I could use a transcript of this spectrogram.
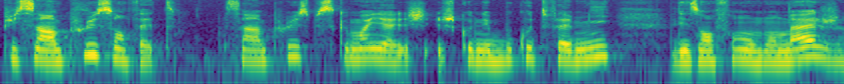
Puis c'est un plus en fait. C'est un plus parce que moi, je connais beaucoup de familles, les enfants ont mon âge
